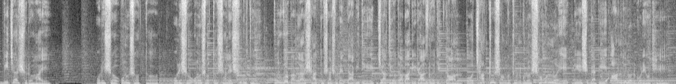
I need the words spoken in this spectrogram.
বিচার শুরু হয়। উনিশশো উনসত্তর উনিশশো উনসত্তর সালের শুরুতে পূর্ব বাংলার স্বায়ত্তশাসনের দাবিতে জাতীয়তাবাদী রাজনৈতিক দল ও ছাত্র সংগঠনগুলোর সমন্বয়ে দেশব্যাপী আন্দোলন গড়ে ওঠে।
